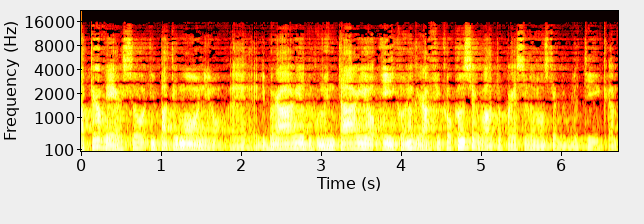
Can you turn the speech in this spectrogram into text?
attraverso il patrimonio eh, librario, documentario e iconografico conservato presso la nostra biblioteca.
